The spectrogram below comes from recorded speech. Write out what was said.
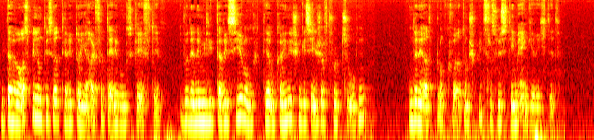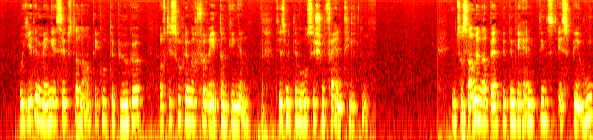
Mit der Herausbildung dieser Territorialverteidigungskräfte wurde eine Militarisierung der ukrainischen Gesellschaft vollzogen und eine Art Blockwart- und Spitzelsystem eingerichtet, wo jede Menge selbsternannte gute Bürger auf die Suche nach Verrätern gingen, die es mit dem russischen Feind hielten. In Zusammenarbeit mit dem Geheimdienst SBU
